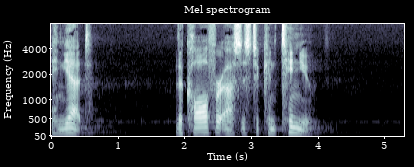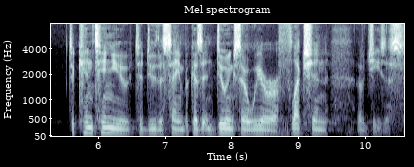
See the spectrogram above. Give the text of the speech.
And yet, the call for us is to continue, to continue to do the same, because in doing so, we are a reflection of Jesus.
